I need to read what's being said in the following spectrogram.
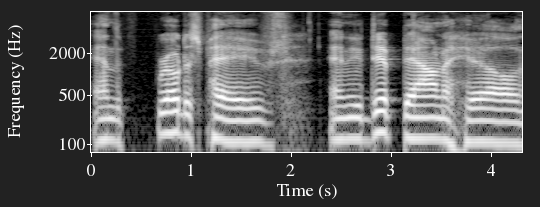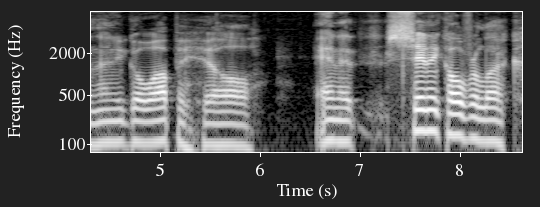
and the road is paved and you dip down a hill and then you go up a hill and a scenic overlook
